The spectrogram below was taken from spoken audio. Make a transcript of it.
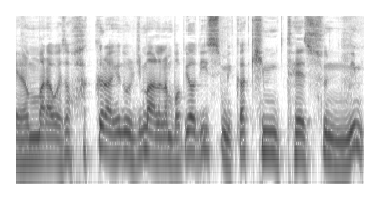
애엄마라고 해서 화끈하게 놀지 말라는 법이 어디 있습니까? 김대수님.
